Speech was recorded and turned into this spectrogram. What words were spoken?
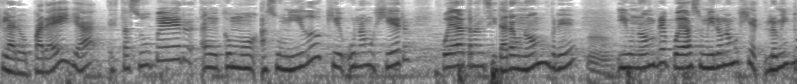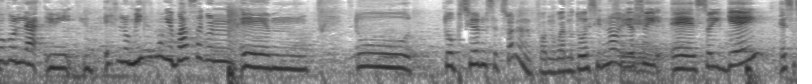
claro, para ella está súper eh, como asumido que una mujer pueda transitar a un hombre y un hombre pueda asumir a una mujer. Lo mismo con la... y- es lo mismo que pasa con eh, tu, tu opción sexual en el fondo. Cuando tú decís, no, yo soy, eh, soy gay es,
